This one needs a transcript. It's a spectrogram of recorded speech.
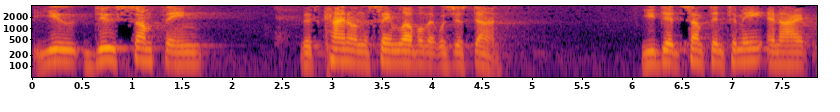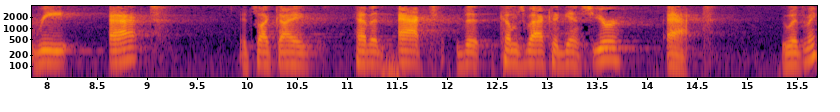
you do something that's kind of on the same level that was just done. You did something to me, and I react act. It's like I have an act that comes back against your act. You with me?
